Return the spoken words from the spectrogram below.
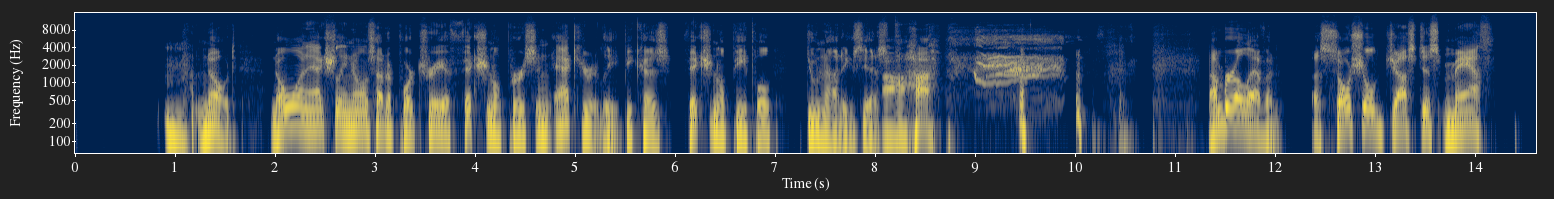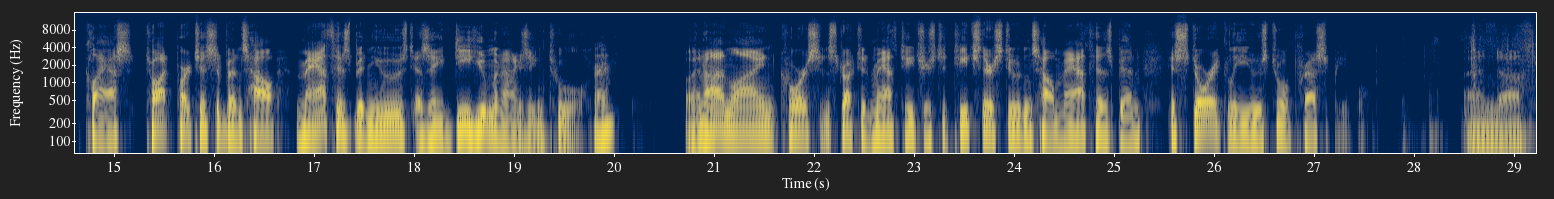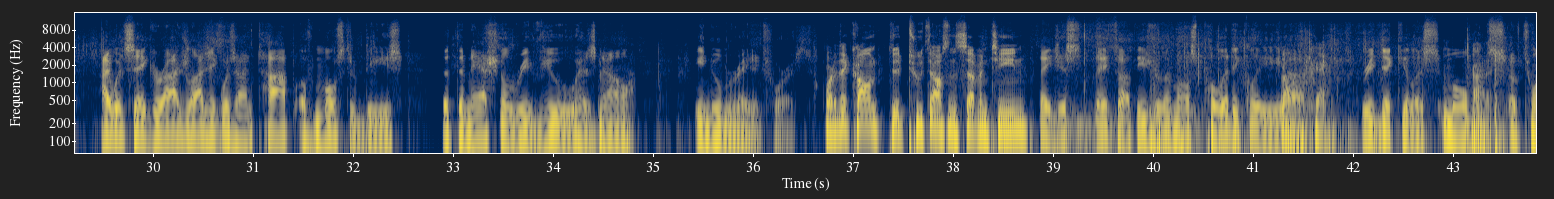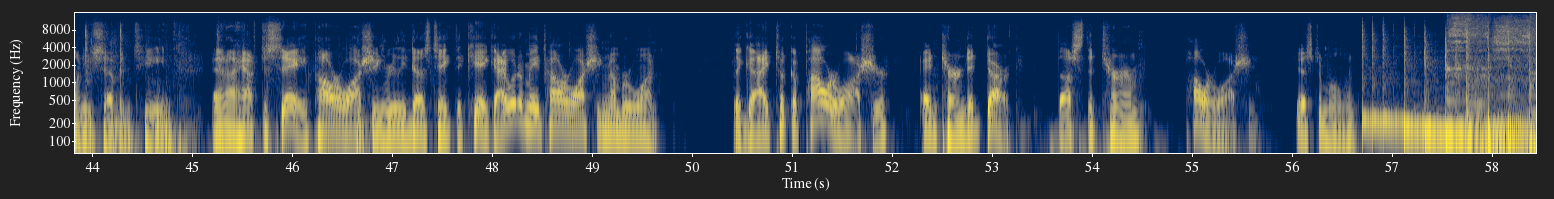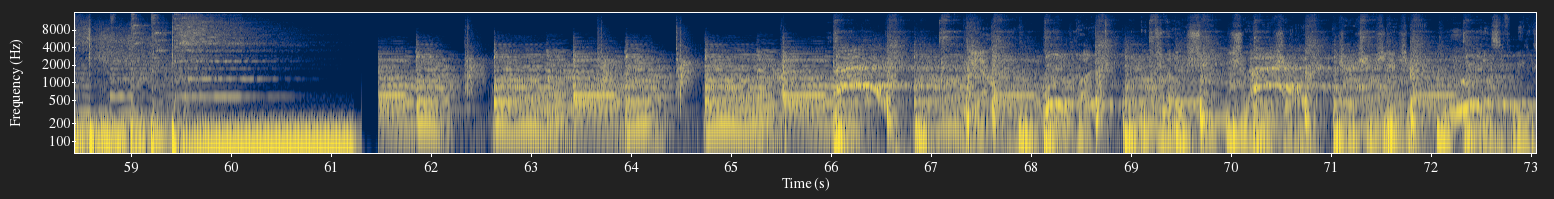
Note, no one actually knows how to portray a fictional person accurately because fictional people do not exist. Aha. Number 11, a social justice math class taught participants how math has been used as a dehumanizing tool. Okay. An online course instructed math teachers to teach their students how math has been historically used to oppress people. And uh, I would say Garage Logic was on top of most of these that the National Review has now enumerated for us. What do they call them? The 2017? They just they thought these were the most politically Oh, uh, okay. ridiculous moments of 2017. And I have to say, power washing really does take the cake. I would have made power washing number one. The guy took a power washer and turned it dark. thus the term power washing. Just a moment.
